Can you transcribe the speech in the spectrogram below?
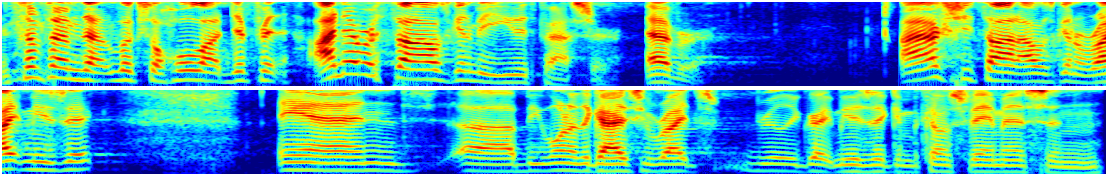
And sometimes that looks a whole lot different. I never thought I was going to be a youth pastor ever. I actually thought I was going to write music and uh, be one of the guys who writes really great music and becomes famous and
